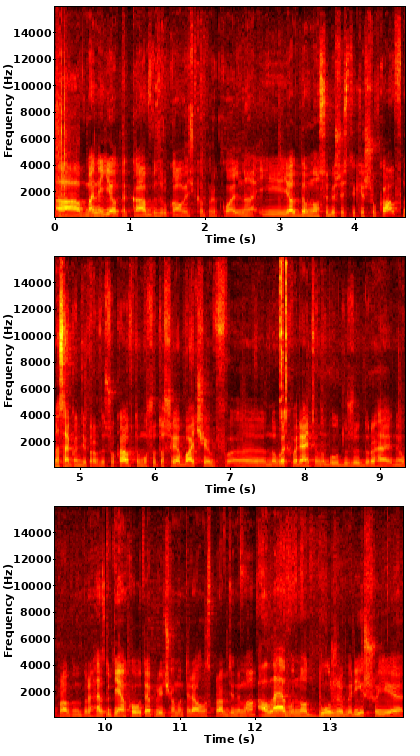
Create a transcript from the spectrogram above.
А в мене є така безрукавочка прикольна, і я давно собі щось таке шукав. На секунді, правда, шукав, тому що то, що я бачив е, нових варіантів, воно було дуже дороге, неоправдано дороге. Тут ніякого утеплюючого матеріалу насправді нема, але воно дуже вирішує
